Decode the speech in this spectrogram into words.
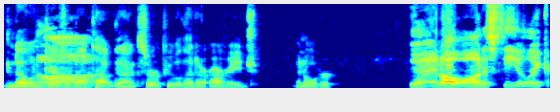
No one cares Uh, about Top Gun except for people that are our age and older. Yeah, in all honesty, like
